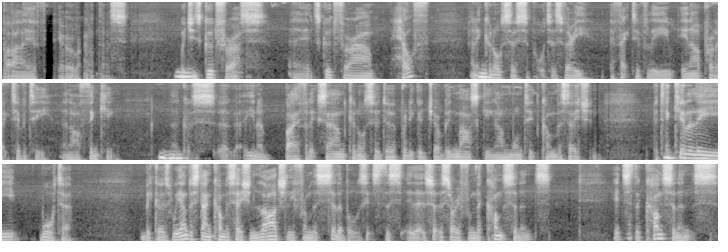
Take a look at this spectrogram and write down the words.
biosphere around us, mm. which is good for us. Uh, it's good for our health, and it mm. can also support us very effectively in our productivity and our thinking. Because mm-hmm. uh, uh, you know, biophilic sound can also do a pretty good job in masking unwanted conversation, particularly water because we understand conversation largely from the syllables. It's the uh, sorry from the consonants. It's the consonants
